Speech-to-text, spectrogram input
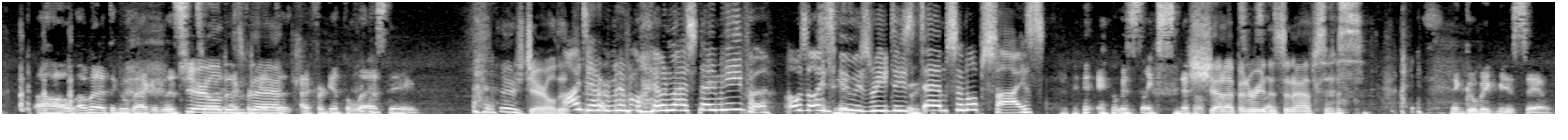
Oh, I'm gonna have to go back and listen. Gerald to it. is I forget back. The, I forget the last name. There's Gerald. I don't remember my own last name either. All I do is read these damn synopses. it was like sniff. a Shut up farts and or read the something. synopsis. Then go make me a sandwich.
